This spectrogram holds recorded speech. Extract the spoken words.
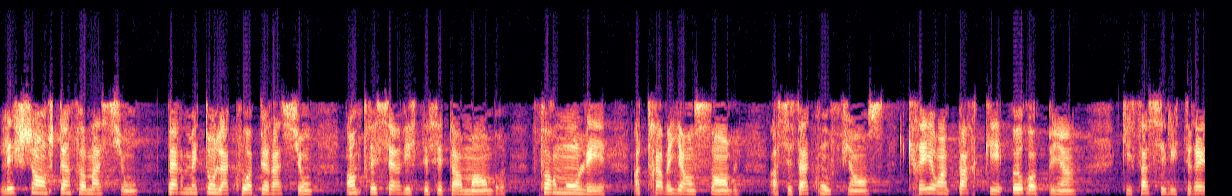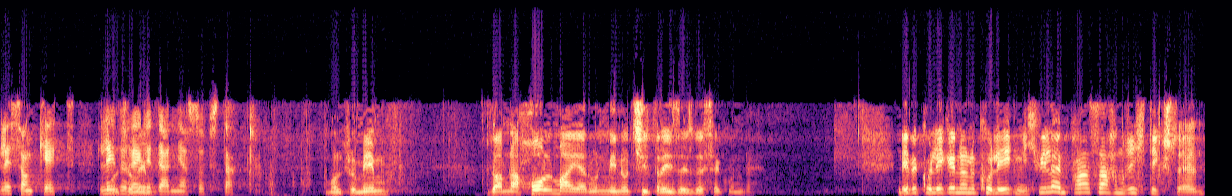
l'échange d'informations, permettons la coopération entre les services des États membres, formons-les à travailler ensemble, à se faire confiance, créons un parquet européen qui faciliterait les enquêtes, lèverait les derniers obstacles. Doamna Holmeier, un minut și 30 de secunde. Liebe Kolleginnen und Kollegen, ich will ein paar Sachen richtigstellen.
